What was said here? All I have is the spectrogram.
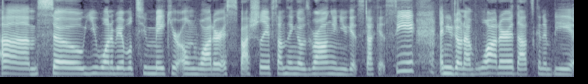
um, so you want to be able to make your own water especially if something goes wrong and you get stuck at sea and you don't have water that's going to be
